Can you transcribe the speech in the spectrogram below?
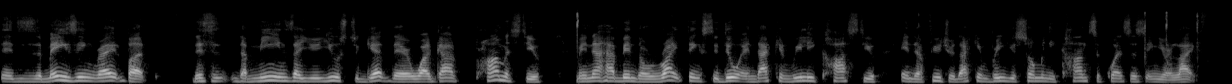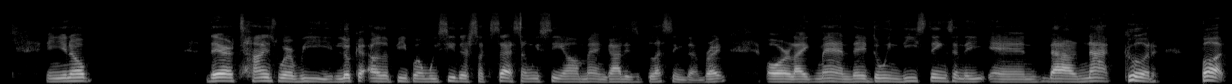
It is amazing, right? But this is the means that you use to get there. What God promised you may not have been the right things to do, and that can really cost you in the future. That can bring you so many consequences in your life. And you know, there are times where we look at other people and we see their success and we see, oh man, God is blessing them, right? Or like, man, they're doing these things and they and that are not good, but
